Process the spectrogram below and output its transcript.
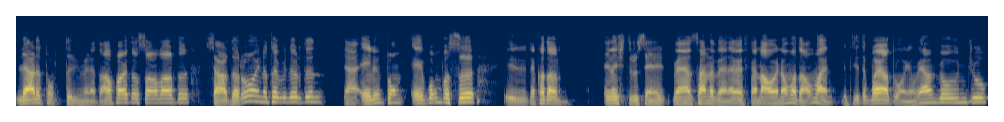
İleride top tutabilmene daha fayda sağlardı. Serdar'ı oynatabilirdin. Yani Ellington el bombası e, ne kadar eleştirirsen beğensen de beğen. Evet fena oynamadı ama neticede bayağıdır oynamayan bir oyuncu.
